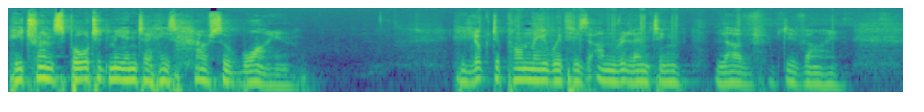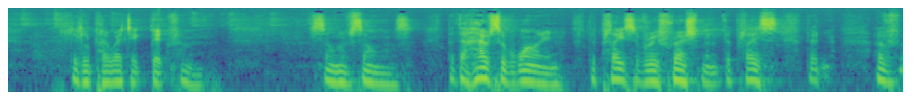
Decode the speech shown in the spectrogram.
he transported me into his house of wine. He looked upon me with his unrelenting love divine. Little poetic bit from Song of Songs. But the house of wine, the place of refreshment, the place that of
